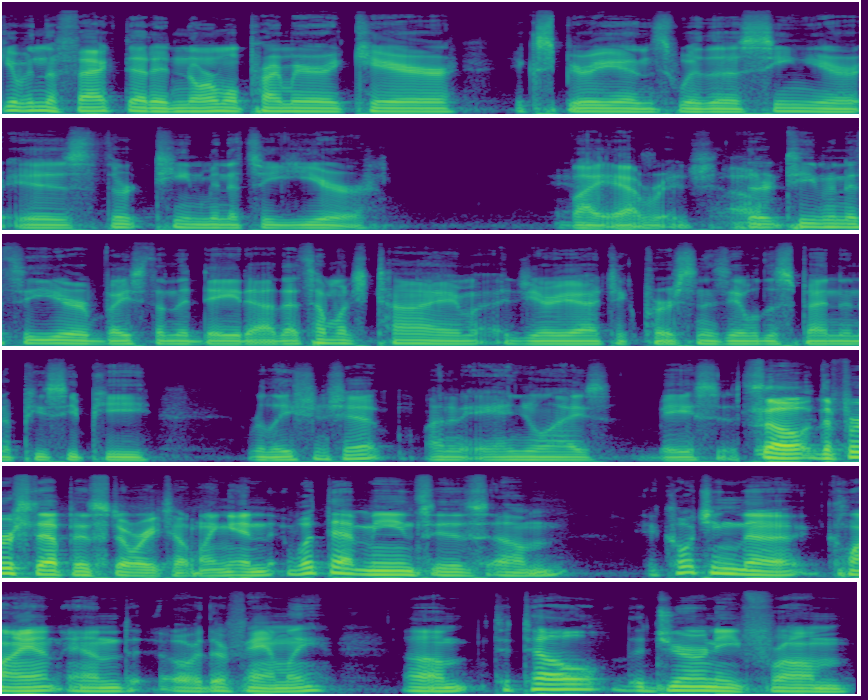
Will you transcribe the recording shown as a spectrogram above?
given the fact that a normal primary care experience with a senior is 13 minutes a year by average. 13 minutes a year based on the data. That's how much time a geriatric person is able to spend in a PCP relationship on an annualized basis. So the first step is storytelling, and what that means is um, coaching the client and or their family um, to tell the journey from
